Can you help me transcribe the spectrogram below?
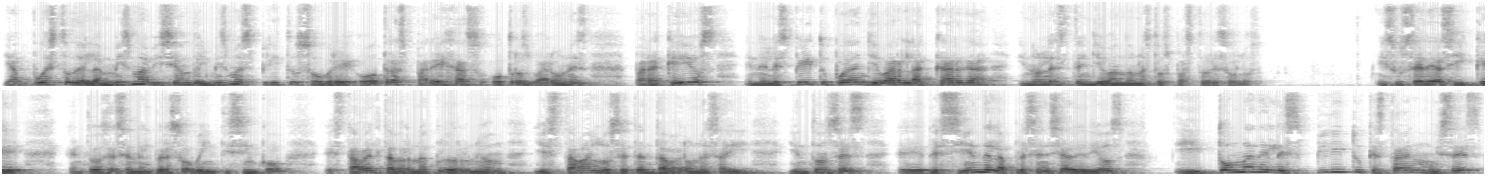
y ha puesto de la misma visión, del mismo espíritu sobre otras parejas, otros varones, para que ellos en el espíritu puedan llevar la carga y no la estén llevando nuestros pastores solos. Y sucede así que entonces en el verso 25 estaba el tabernáculo de reunión y estaban los 70 varones ahí y entonces eh, desciende la presencia de Dios y toma del espíritu que estaba en Moisés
